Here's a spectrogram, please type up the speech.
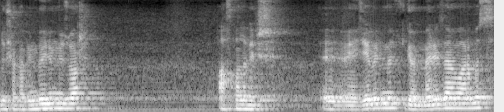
duşakabin bölümümüz var. Asmalı bir e, WC bölümümüz, gömme rezervuarımız.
